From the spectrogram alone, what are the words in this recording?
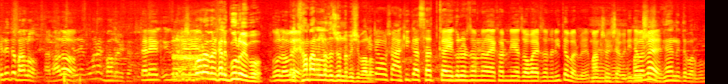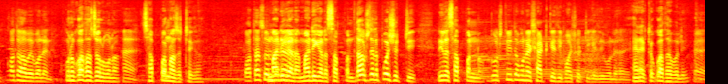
এটাই তো ভালো। ভালো? অনেক ভালো এটা। তাহলে এগুলো বেশি বড় হবে খালি গোল হইব। গোল হবে? খামার আলাদার জন্য বেশি ভালো। এটা অবশ্য আকিকা সাদকা এগুলোর জন্য এখন নিয়ে জবাইয়ের জন্য নিতে পারবে? মাংস হিসাবে নিতে পারবে? হ্যাঁ নিতে পারব। কত হবে বলেন? কোনো কথা চলবো না। হ্যাঁ। ছাপ্পান্ন হাজার টাকা। কথা চলবে মাটি? গাড়া মাটি গাড়া ছাপ্পান্ন। দাম পঁয়ষট্টি নিলে ছাপ্পান্ন। গোষ্ঠী তো মনে হয় ষাট কেজি পঁয়ষট্টি কেজি বলে হয়। হ্যাঁ একটা কথা বলি। হ্যাঁ।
